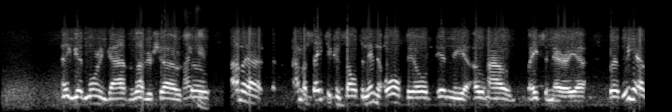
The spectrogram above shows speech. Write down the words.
Hey, good morning, guys. I love your show. Thank so you. I'm a I'm a safety consultant in the oil field in the Ohio Basin area, but we have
